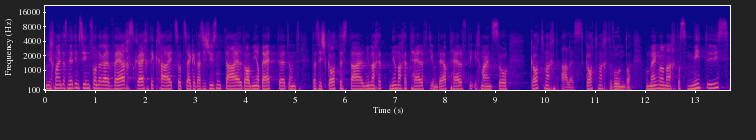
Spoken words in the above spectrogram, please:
Und ich meine das nicht im Sinn von einer Werksgerechtigkeit, sozusagen, das ist unser Teil, da wir beten und das ist Gottes Teil, wir machen, wir machen die Hälfte und er die Hälfte. Ich meine es so, Gott macht alles. Gott macht Wunder. Und manchmal macht er es mit uns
